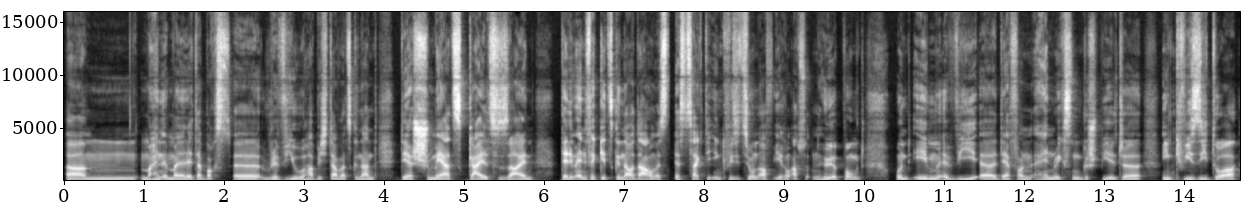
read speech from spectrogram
ähm, meine, meine Letterbox-Review äh, habe ich damals genannt, der Schmerz geil zu sein. Denn im Endeffekt geht es genau darum. Es, es zeigt die Inquisition auf ihrem absoluten Höhepunkt und eben wie äh, der von Henriksen gespielte Inquisitor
